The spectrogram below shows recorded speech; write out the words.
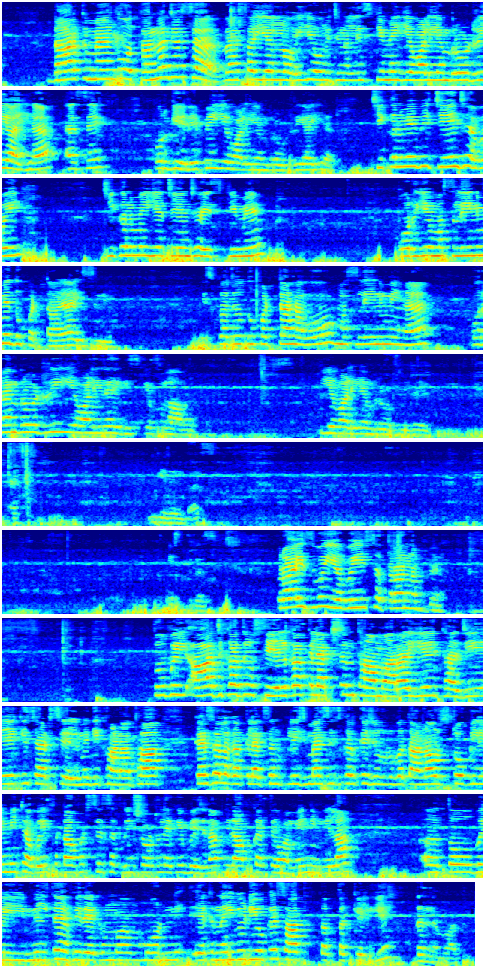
डार्क मैंगो होता है ना जैसा, वैसा येलो ये। ओरिजिनल इसकी में ये वाली एम्ब्रॉयडरी आई है, ऐसे। और घेरे पे ये वाली एम्ब्रॉयडरी आई है। चिकन में भी चेंज है भाई। चिकन में ये चेंज है इसकी में। और ये मसलिन में दुपट्टा आया इसमें। इसका जो दुपट्टा है वो मसलिन में है और एम्ब्रॉयडरी ये वाली रहेगी इसके फ्लावर पर ये वाली एम्ब्रॉयडरी रहेगी। ये रहेगा इस तरह से। प्राइस वही है भाई सत्रह नब्बे। तो भाई, आज का जो सेल का कलेक्शन था हमारा, ये था जी, एक ही सेट सेल में दिखाना था। कैसा लगा कलेक्शन प्लीज़ मैसेज करके ज़रूर बताना और स्टॉक लिमिट है भाई, फटाफट से स्क्रीनशॉट लेके भेजना, फिर आप कहते हो हमें नहीं मिला। तो भाई, मिलते हैं फिर एक मॉर्निंग एक नई वीडियो के साथ, तब तक के लिए धन्यवाद।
